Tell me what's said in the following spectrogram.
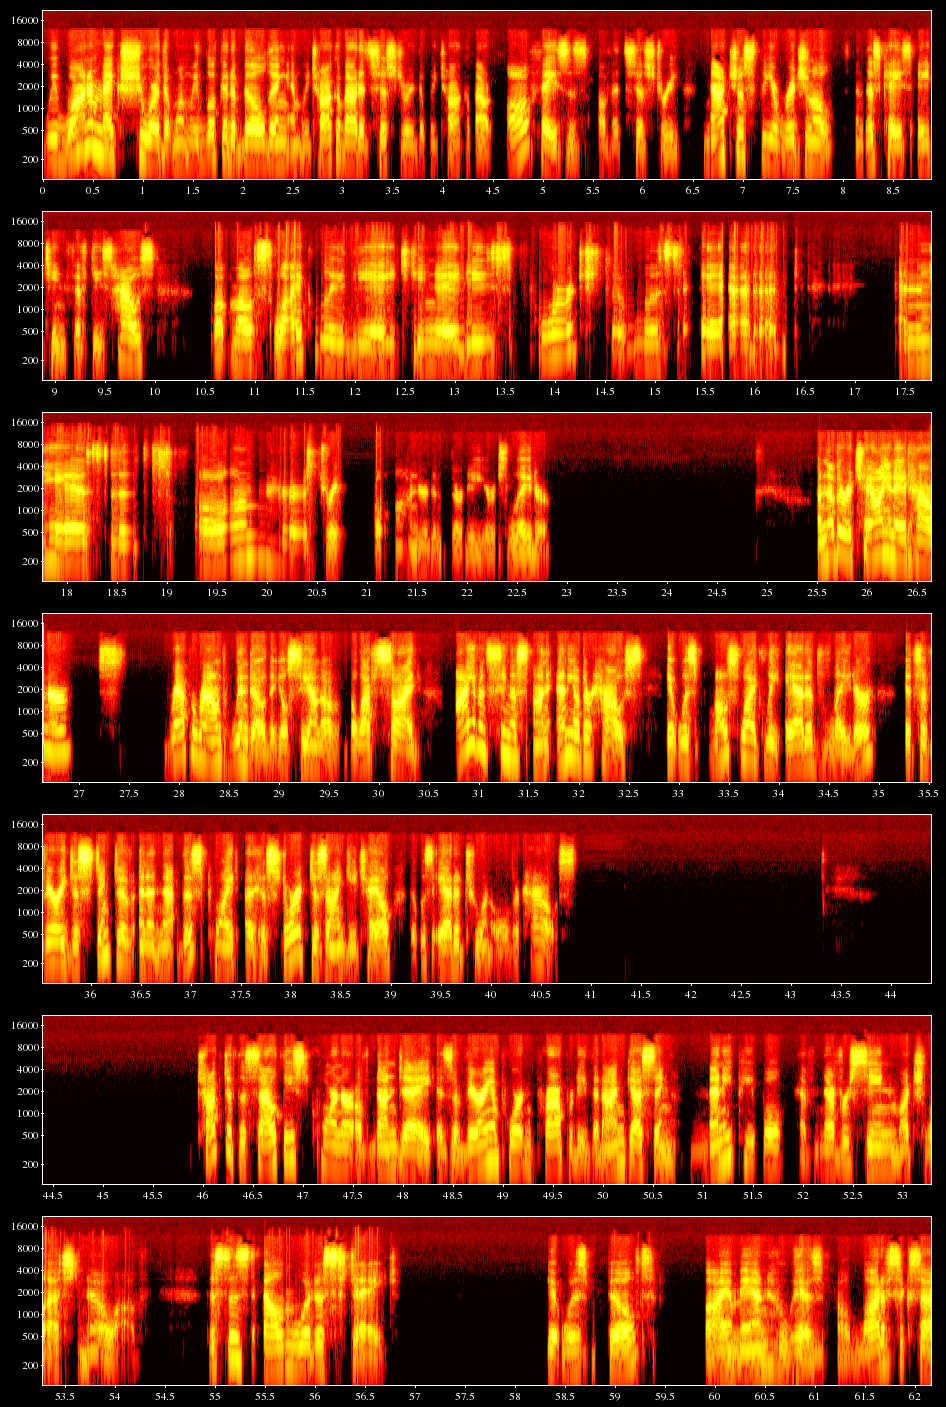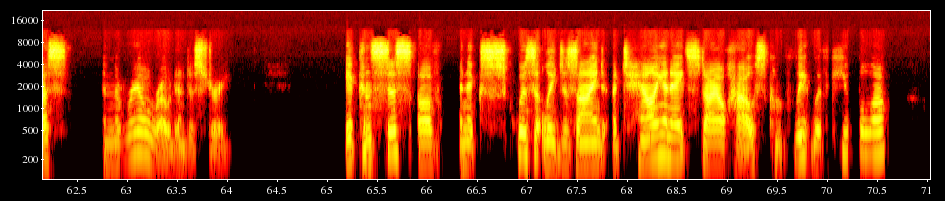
we want to make sure that when we look at a building and we talk about its history, that we talk about all phases of its history, not just the original, in this case, 1850s house, but most likely the 1880s porch that was added and has its own history 130 years later. Another Italianate house wraparound window that you'll see on the, the left side. I haven't seen this on any other house. It was most likely added later. It's a very distinctive and at this point, a historic design detail that was added to an older house. Tucked at the southeast corner of Nunda is a very important property that I'm guessing many people have never seen, much less know of. This is Elmwood Estate. It was built by a man who has a lot of success in the railroad industry. It consists of an exquisitely designed Italianate style house, complete with cupola,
